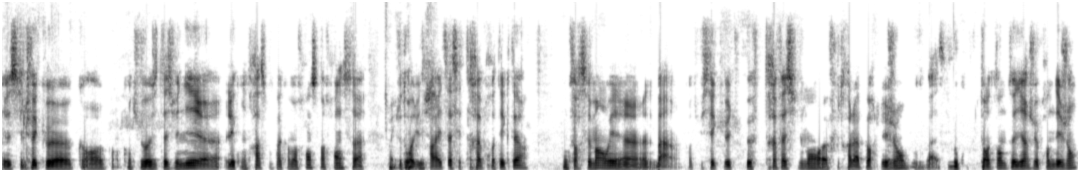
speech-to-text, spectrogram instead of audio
aussi le fait que quand, tu vas aux États-Unis, les contrats sont pas comme en France. En France, Oui, le droit du travail, ça, c'est très protecteur. Donc forcément, oui, euh, bah, quand tu sais que tu peux très facilement euh, foutre à la porte les gens, bon, bah, c'est beaucoup plus tentant de te dire, je vais prendre des gens.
